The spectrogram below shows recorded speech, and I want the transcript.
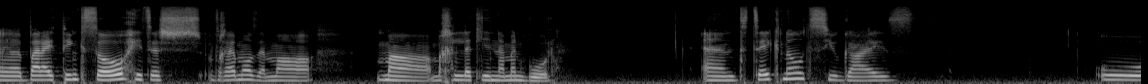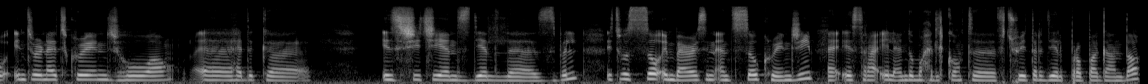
uh, but I think so حيتاش فريمون زعما ما ما خلات لينا ما نقولو And take notes you guys. و internet cringe هو هذاك is shitians ديال الزبل it was so embarrassing and so cringy. اسرائيل عندهم واحد الكونت في تويتر ديال البروباغندا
